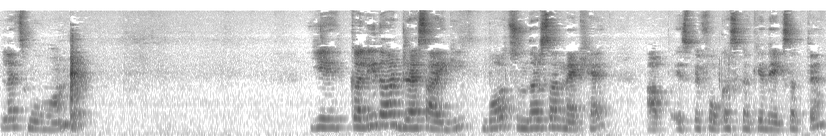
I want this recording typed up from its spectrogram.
लेट्स मूव ऑन ये कलीदार ड्रेस आएगी। बहुत सुंदर सा नेक है। आप इस पे फोकस करके देख सकते हैं।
